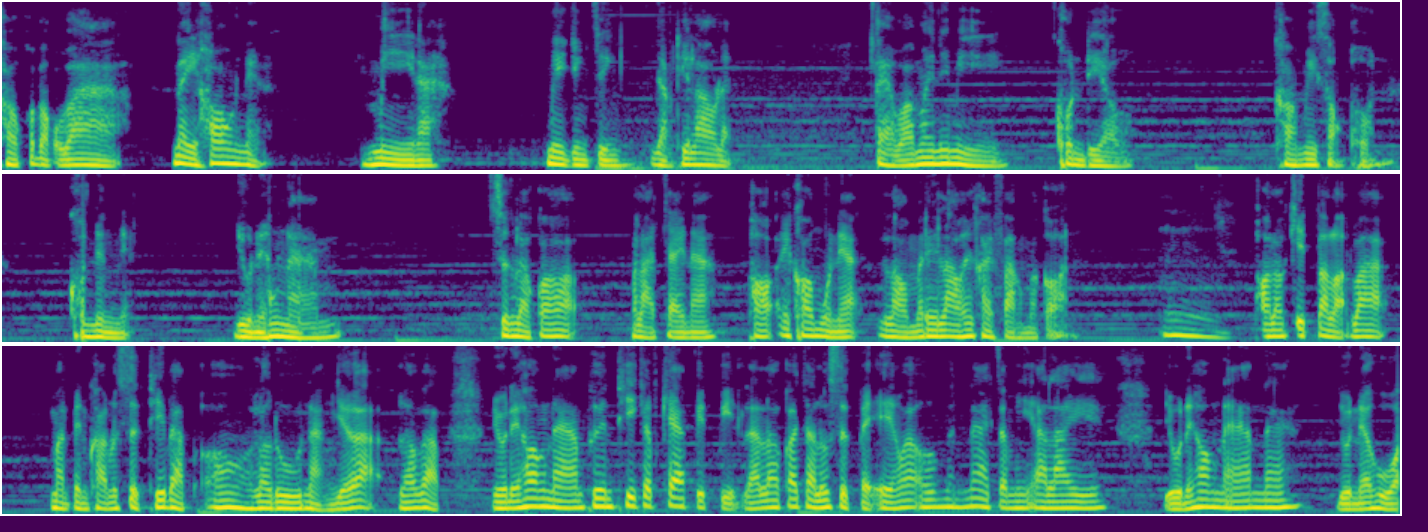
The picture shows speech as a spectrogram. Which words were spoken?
เขาก็บอกว่าในห้องเนี่ย มีนะ มีจริง ๆ อย่างที่เล่าแหละ แต่ว่าไม่ได้มีคนเดียว เขามีสองคน คนหนึ่งเนี่ย อยู่ในห้องน้ำซึ่งเราก็ประหลาดใจนะ เพราะไอ้ข้อมูลเนี้ยเราไม่ได้เล่าให้ใครฟังมาก่อน อืมเพราะเราคิดตลอดว่า มันเป็นความรู้สึกที่แบบอ๋อเราดูหนังเยอะอะแล้วแบบอยู่ในห้องน้ำพื้นที่แคบๆปิดๆแล้วเราก็จะรู้สึกไปเองว่าโอ้มันน่าจะมีอะไรอยู่ในห้องน้ำนะ อยู่ในหัว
